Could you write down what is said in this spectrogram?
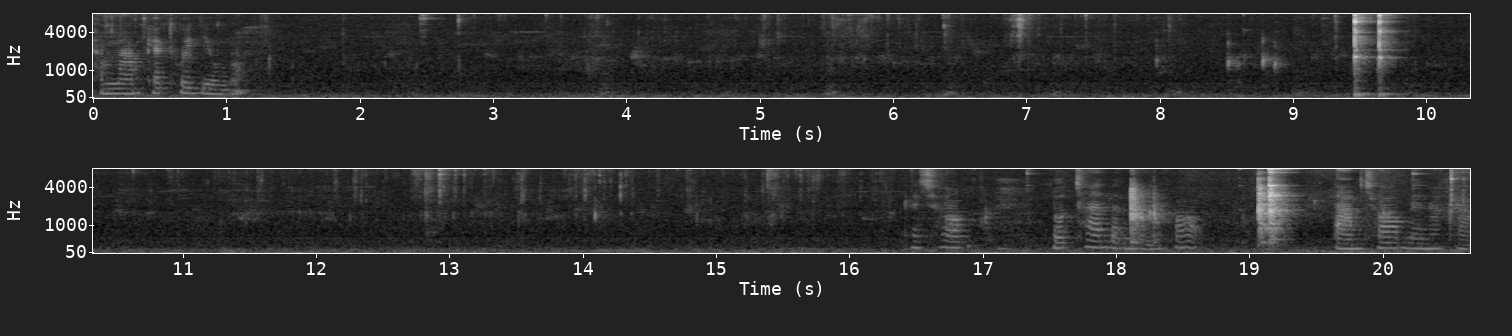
ทำน้ำแค่ถ้วยเดียวเนาะแค่ชอบรสชาติแบบไหนก็ ตามชอบเลยนะคะ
